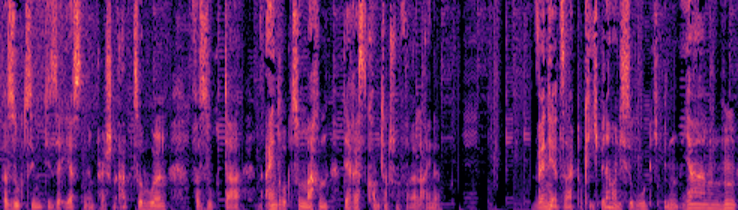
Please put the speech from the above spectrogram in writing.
versucht sie mit dieser ersten Impression abzuholen, versucht da einen Eindruck zu machen, der Rest kommt dann schon von alleine. Wenn ihr jetzt sagt, okay, ich bin aber nicht so gut, ich bin, ja, hm,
